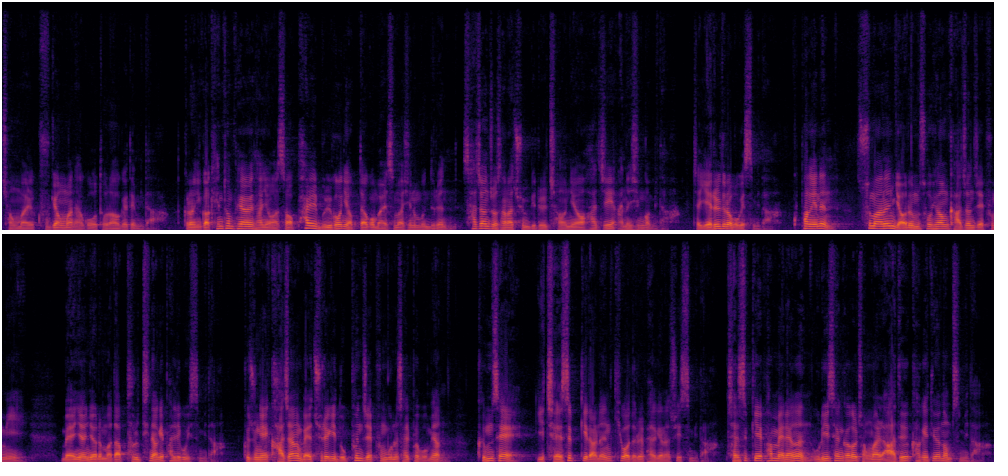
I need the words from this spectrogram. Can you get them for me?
정말 구경만 하고 돌아오게 됩니다. 그러니까 캔톤 페어에 다녀와서 팔 물건이 없다고 말씀하시는 분들은 사전 조사나 준비를 전혀 하지 않으신 겁니다. 자, 예를 들어 보겠습니다. 쿠팡에는 수많은 여름 소형 가전 제품이 매년 여름마다 불티나게 팔리고 있습니다. 그 중에 가장 매출액이 높은 제품군을 살펴보면 금세 이 제습기라는 키워드를 발견할 수 있습니다. 제습기의 판매량은 우리 생각을 정말 아득하게 뛰어넘습니다.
